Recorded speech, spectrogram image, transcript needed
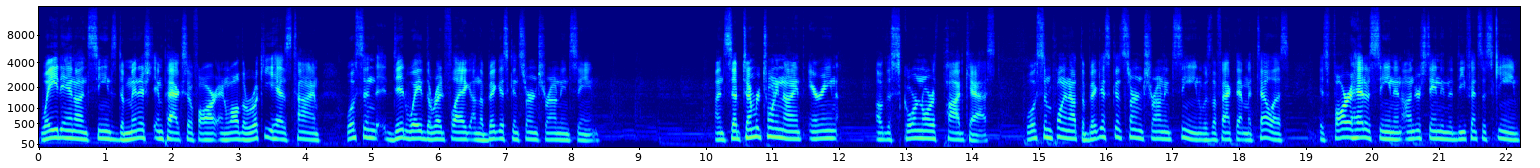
weighed in on Cine's diminished impact so far, and while the rookie has time, Wolfson did wave the red flag on the biggest concern surrounding Cine. On September 29th, airing of the Skor North podcast, Wolfson pointed out the biggest concern surrounding Cine was the fact that Metellus is far ahead of Cine in understanding the defensive scheme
